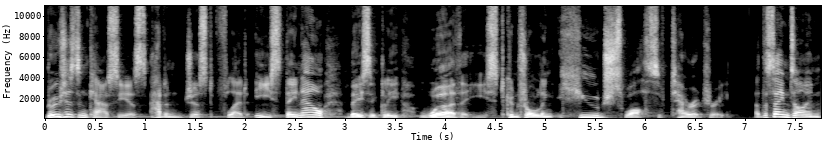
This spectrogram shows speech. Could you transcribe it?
Brutus and Cassius hadn't just fled east, they now basically were the east, controlling huge swaths of territory. At the same time,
